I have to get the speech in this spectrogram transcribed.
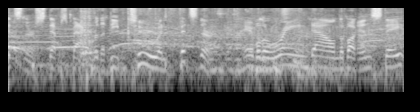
Fitzner, steps back for the deep two, and Fitzner able to rain down the bucket. Penn State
